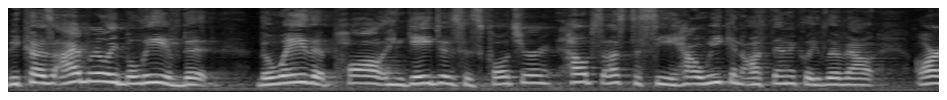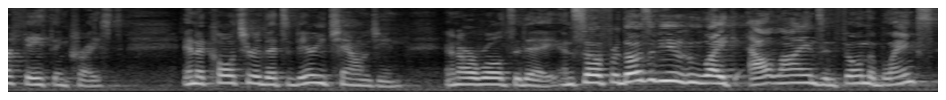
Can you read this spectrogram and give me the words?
Because I really believe that the way that Paul engages his culture helps us to see how we can authentically live out our faith in Christ in a culture that's very challenging in our world today. And so, for those of you who like outlines and fill in the blanks,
